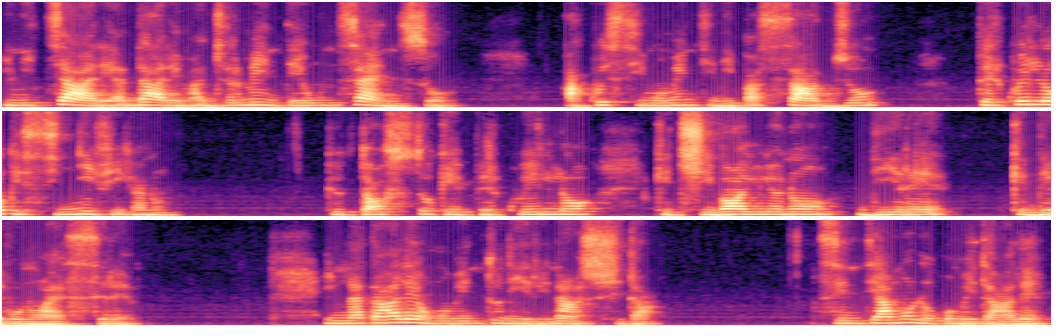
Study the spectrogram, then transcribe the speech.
iniziare a dare maggiormente un senso a questi momenti di passaggio per quello che significano piuttosto che per quello che ci vogliono dire che devono essere. Il Natale è un momento di rinascita, sentiamolo come tale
